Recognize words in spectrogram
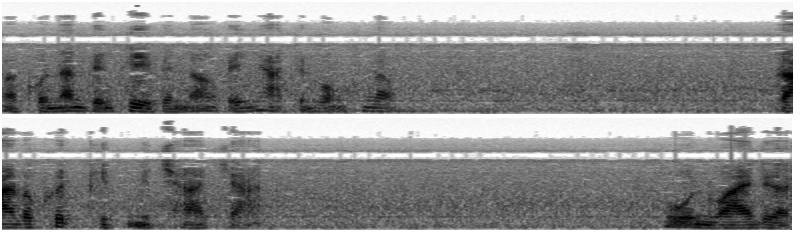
ว่าคนนั้นเป็นพี่เป็นน้องเป็นญาติเป็นวงของเรา การประพฤติผิดมิจฉาจาร วุ่นวายเดือด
